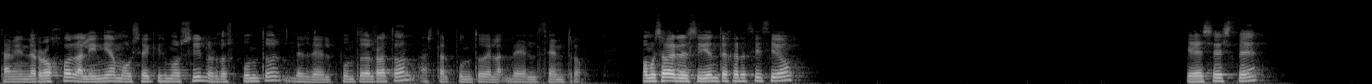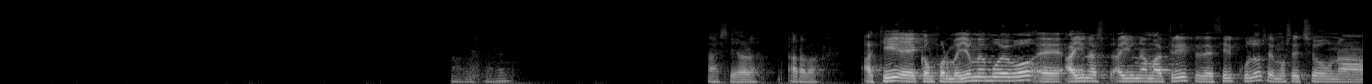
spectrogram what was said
también de rojo, la línea mouse X, mouse Y, los dos puntos desde el punto del ratón hasta el punto del centro. Vamos a ver el siguiente ejercicio que es este. Ah, sí, ahora, ahora va. Aquí, eh, conforme yo me muevo, eh, hay, una, hay una matriz de círculos. Hemos hecho una.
